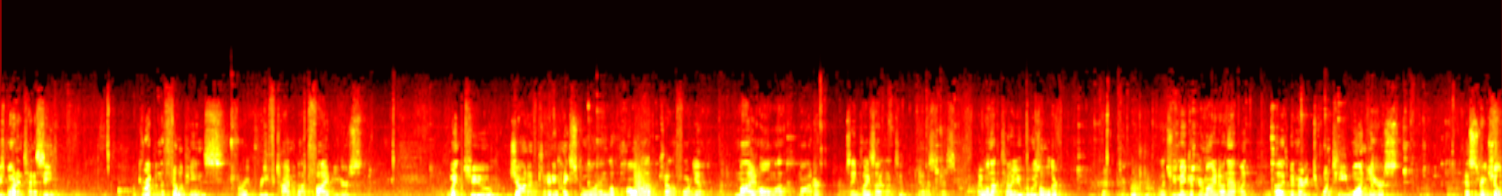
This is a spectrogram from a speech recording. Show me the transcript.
He was born in Tennessee, grew up in the Philippines for a brief time, about five years, went to John F. Kennedy High School in La Palma, California, my alma mater, same place I went to, yes, yes. I will not tell you who is older. I'll let you make up your mind on that one. Uh, he's been married 21 years, has three, chil-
